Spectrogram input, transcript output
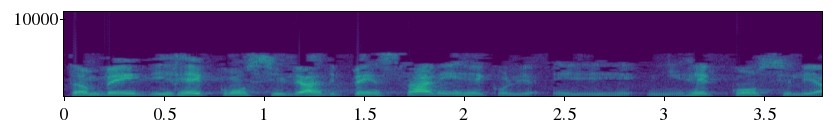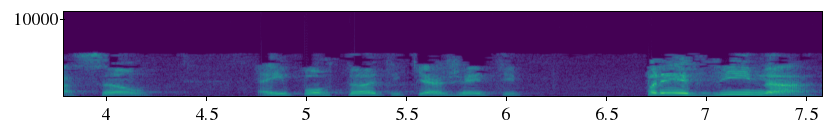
também de reconciliar, de pensar em reconciliação, é importante que a gente previna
